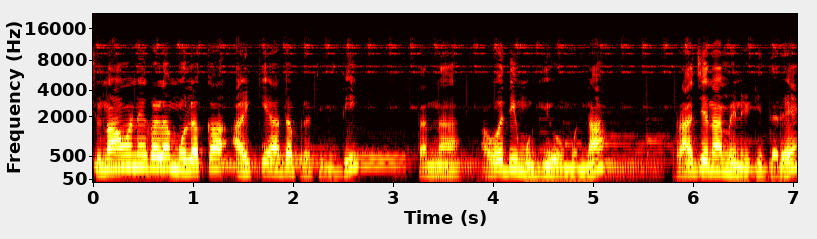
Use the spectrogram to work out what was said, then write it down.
ಚುನಾವಣೆಗಳ ಮೂಲಕ ಆಯ್ಕೆಯಾದ ಪ್ರತಿನಿಧಿ ತನ್ನ ಅವಧಿ ಮುಗಿಯುವ ಮುನ್ನ ರಾಜೀನಾಮೆ ನೀಡಿದರೆ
